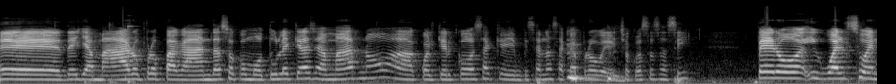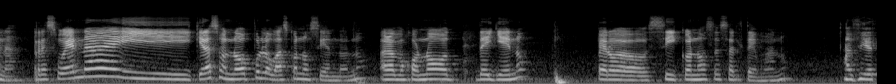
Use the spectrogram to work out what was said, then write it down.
eh, de llamar o propagandas o como tú le quieras llamar, ¿no? A cualquier cosa que empiezan a sacar provecho, cosas así. Pero igual suena, resuena y quieras o no, pues lo vas conociendo, ¿no? A lo mejor no de lleno, pero sí conoces el tema, ¿no? Así es.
